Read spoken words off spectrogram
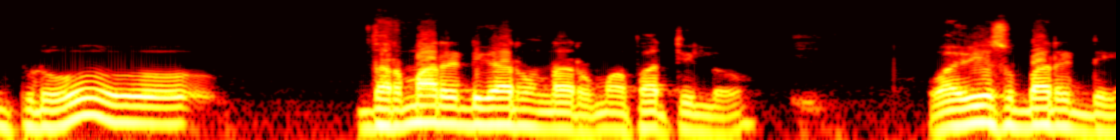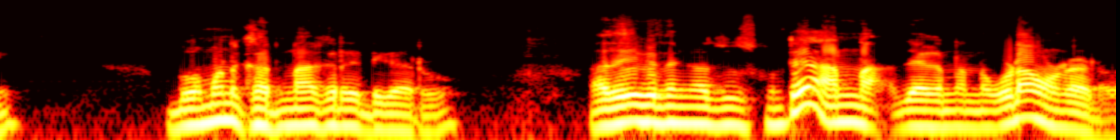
ఇప్పుడు ధర్మారెడ్డి గారు ఉన్నారు మా పార్టీలో. వైవి సుబ్బారెడ్డి బొమ్మన్ కరుణాకర్ రెడ్డి గారు. అదేవిధంగా చూసుకుంటే అన్న జగనన్న కూడా ఉన్నాడు.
